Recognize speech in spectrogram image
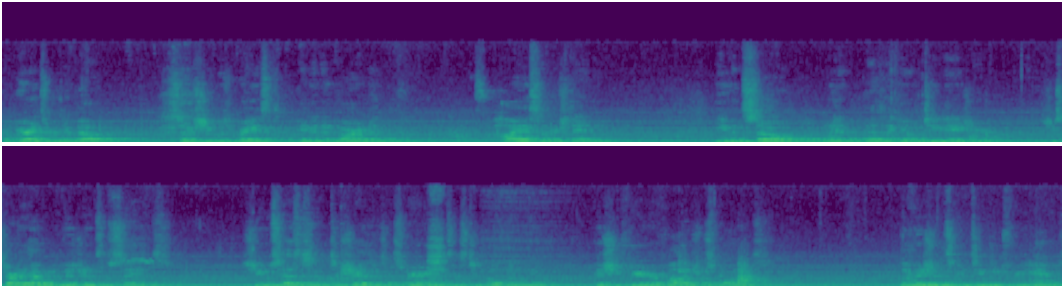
her parents were devout, so she was raised in an environment of highest understanding. Even so, when, as a young teenager, she started having visions of saints, she was hesitant to share these experiences too openly because she feared her father's response. The visions continued for years.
